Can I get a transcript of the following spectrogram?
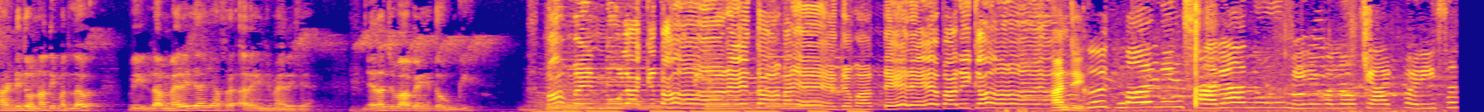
ਸਾਡੀ ਦੋਨਾਂ ਦੀ ਮਤਲਬ ਵੀ ਲਵ ਮੈਰਿਜ ਹੈ ਜਾਂ ਫਿਰ ਅਰੇਂਜ ਮੈਰਿਜ ਹੈ। ਇਹਦਾ ਜਵਾਬ ਇਹ ਦਊਗੀ। ਮੈਨੂੰ ਲੱਗਦਾ ਰਹਿੰਦਾ ਮੈਂ ਜਮਾ ਤੇਰੇ ਵਰਗਾ ਹਾਂਜੀ। ਗੁੱਡ ਮਾਰਨਿੰਗ ਸਾਰਿਆਂ ਨੂੰ ਮੇਰੇ ਵੱਲੋਂ ਪਿਆਰ ਭਰੀ ਸਤਿ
